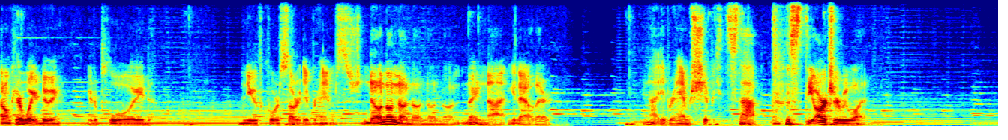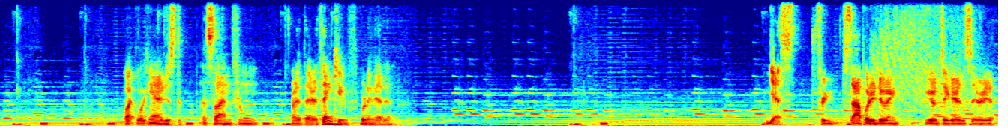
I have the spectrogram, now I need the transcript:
I don't care what you're doing. You're deployed. And you, of course, are Ibrahim's. No, no, no, no, no, no. No, you're not. Get out of there. You're not Ibrahim's ship. Stop. is the archer we want. Why, why can't I just assign from right there? Thank you for putting that in. Yes. For, stop what you're doing. Go take care of this area.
